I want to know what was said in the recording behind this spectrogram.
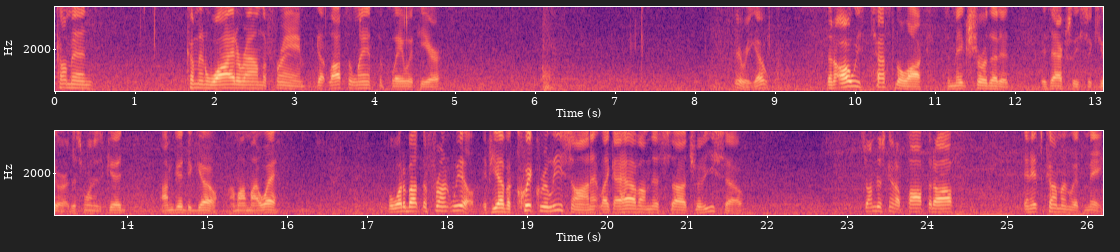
Come in, come in wide around the frame. Got lots of length to play with here. There we go. Then always test the lock to make sure that it is actually secure. This one is good. I'm good to go. I'm on my way. But what about the front wheel? If you have a quick release on it, like I have on this uh, Treviso, so I'm just going to pop it off, and it's coming with me.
